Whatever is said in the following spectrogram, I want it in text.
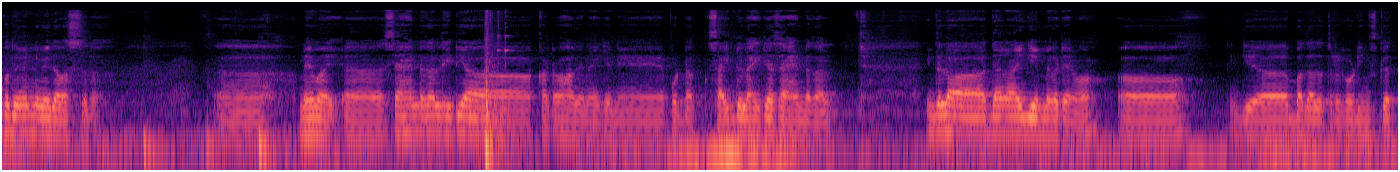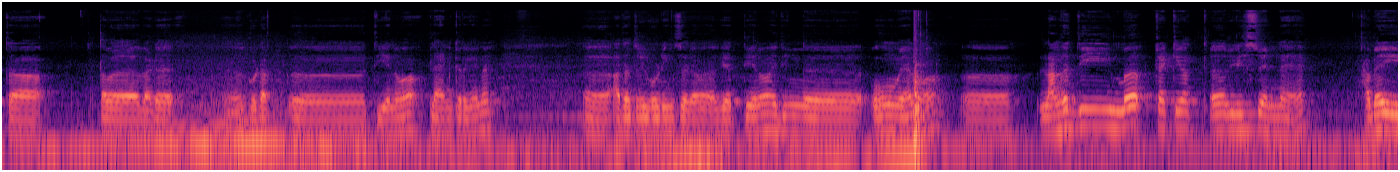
මොකද වෙන්න මේ දවස්සල මෙමයි. සෑහන්ඩකල් හිටිය කටවාගෙන ගෙන පොඩ්ඩක් සයිඩ්ඩල හිටිය සෑහන්ඩකල් ඉඳලා දැන් අයිගේම එකට එනවා. ගිය බදාදතර කොඩිංස් ගත්තා. තව වැඩ ගොඩක් තියෙනවා ප්ලෑන් කරගෙන. අදතර ගොඩිංස් ගැත්තියෙනවා ඉතිං ඔහොම යනවා. ළඟදීම ට්‍රැක් එකක් රිලිස් වෙන්න හැබැයි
